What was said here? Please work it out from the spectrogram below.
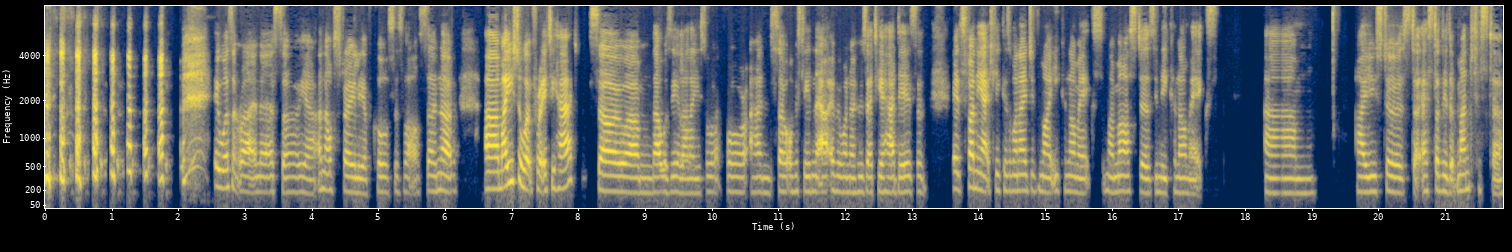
it wasn't Ryanair. So yeah, and Australia, of course, as well. So no, um, I used to work for Etihad, so um, that was the airline I used to work for, and so obviously now everyone knows who Etihad is. And it's funny actually because when I did my economics, my masters in economics, um, I used to st- I studied at Manchester.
